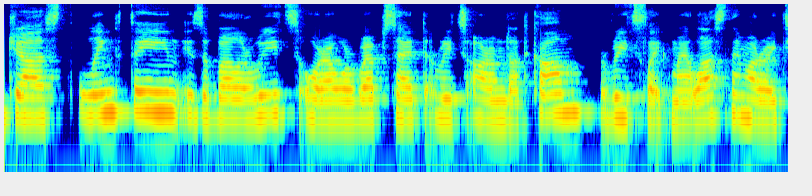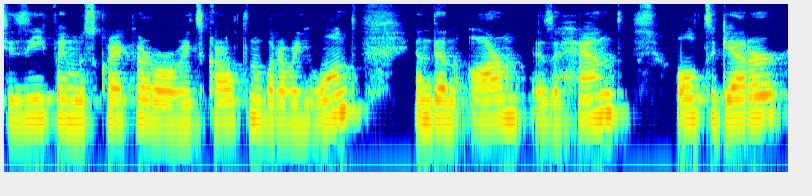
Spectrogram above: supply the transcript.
Just LinkedIn, Izabella Ritz, or our website, ritzarm.com. Ritz, like my last name, R-I-T-Z, famous cracker, or Ritz Carlton, whatever you want. And then arm is a hand all together.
